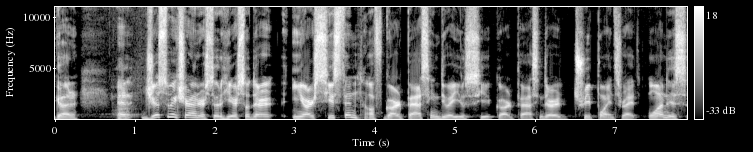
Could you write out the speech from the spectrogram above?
Got it. And just to make sure I understood here, so there in your system of guard passing, the way you see guard passing, there are three points, right? One is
